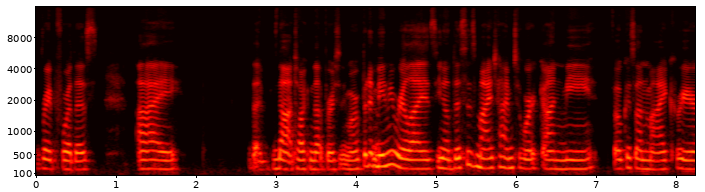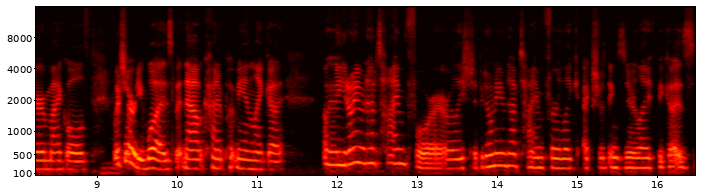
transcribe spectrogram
right before this, I I'm not talking to that person anymore, but it made me realize, you know, this is my time to work on me focus on my career, my goals, mm-hmm. which I already was, but now it kind of put me in like a okay, you don't even have time for a relationship. You don't even have time for like extra things in your life because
